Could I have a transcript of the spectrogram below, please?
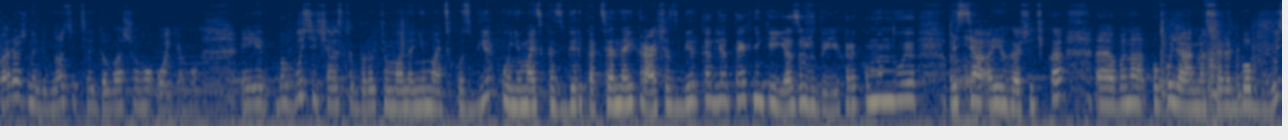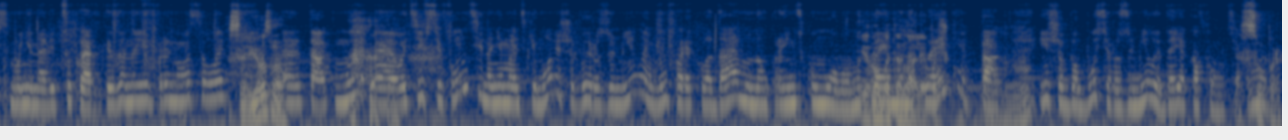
бережно відносяться до вашого одягу. І бабусі часто беруть у мене німецьку збірку. Німецька збірка це найкраща збірка для техніки. Я завжди їх рекомендую. Ось ця АЄГшечка, е, вона популярна серед бабусь. Мені навіть цукерки за нею приносили. Серйозно? Е, Так, ми оці всі функції на німецькій мові, щоб ви розуміли, ми перекладаємо на українську мову. Ми І клеїмо наклейки, так, Мгм. і щоб бабусі розуміли, де яка функція. Тому, Супер.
